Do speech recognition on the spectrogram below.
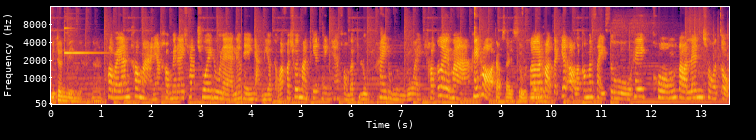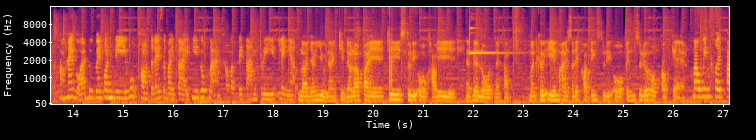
บิทเทิลเมนเนี่ยนะพอไบรอันเข้ามาเนี่ยเขาไม่ได้แค่ช่วยดูแลเรื่องเพลงอย่างเดียว แต่ว่าเขาช่วยมาร์เก็ตในแง่ของแบบลุคให้หนุ่มๆด้วย เขาก็เลยมาให้ถอดจับใส่สูตรเออถอดแจ็คเก็ตออกแล้วก็มาใส่สูทให้โค้งตอนเล่นโชว์จบทำให้แบบว่าดูเป็นคนดีผู้ปกครองจะได้สบายใจที่ลูกหลานเขาแบบไปตามกรีดอะไรเงี้ยเรายังอยู่ในอังกฤษเดี๋ยวเราไปที่สตูดิโอเขาที่ n e t h e r r o a d นะครับมันคือ EMI Recording Studio เป็นสตูดิโอเก่าแก่ มาวินเคยไป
